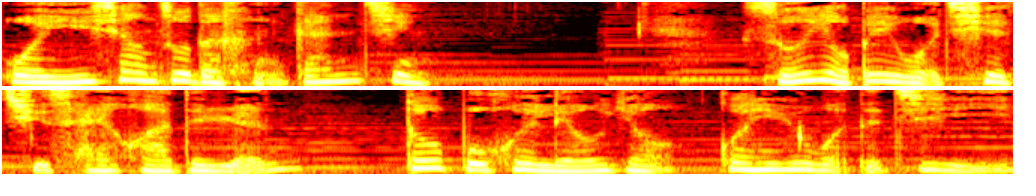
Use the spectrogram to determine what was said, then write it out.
我一向做的很干净，所有被我窃取才华的人都不会留有关于我的记忆。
